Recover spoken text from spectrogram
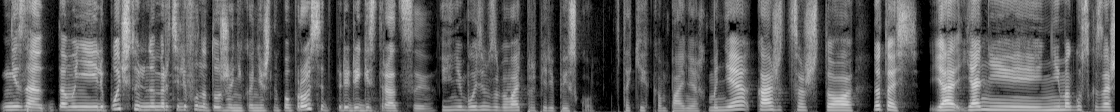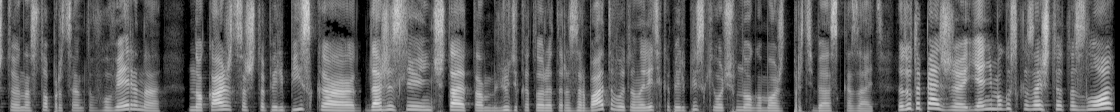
не знаю, там они или почту, или номер телефона тоже они, конечно, попросят при регистрации. И не будем забывать про переписку в таких компаниях. Мне кажется, что... Ну, то есть, я, я не, не могу сказать, что я на 100% уверена, но кажется, что переписка, даже если ее не читают там люди, которые это разрабатывают, аналитика переписки очень много может про тебя сказать. Но тут опять же, я не могу сказать, что это зло,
